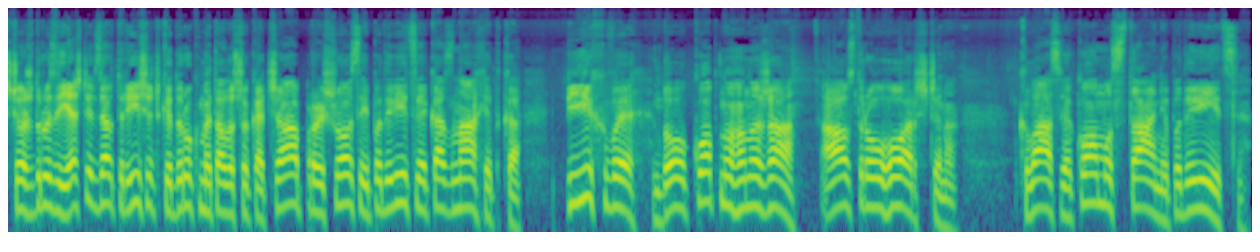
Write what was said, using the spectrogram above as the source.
Що ж, друзі, я ще взяв трішечки до рук металошукача, пройшовся і подивіться, яка знахідка. Піхви до окопного ножа. Австро-Угорщина. Клас, в якому стані, подивіться.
